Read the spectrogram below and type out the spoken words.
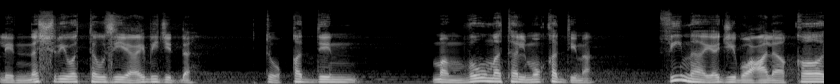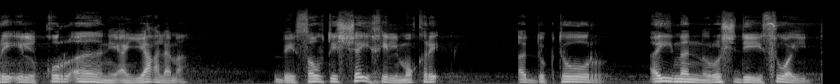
للنشر والتوزيع بجدة تقدم منظومة المقدمة. فيما يجب على قارئ القرآن أن يعلمه. بصوت الشيخ المقرئ الدكتور أيمن رشدي سويد.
